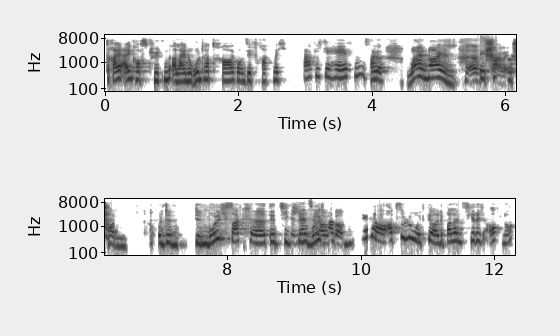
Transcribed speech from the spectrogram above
drei Einkaufstüten alleine runtertrage und sie fragt mich, darf ich dir helfen? Ich sage, nein, nein, ich schaffe schon. Und den, den Mulchsack, äh, den 10 Den Kilo Mulchsack, genau, absolut, genau, den balanciere ich auch noch.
